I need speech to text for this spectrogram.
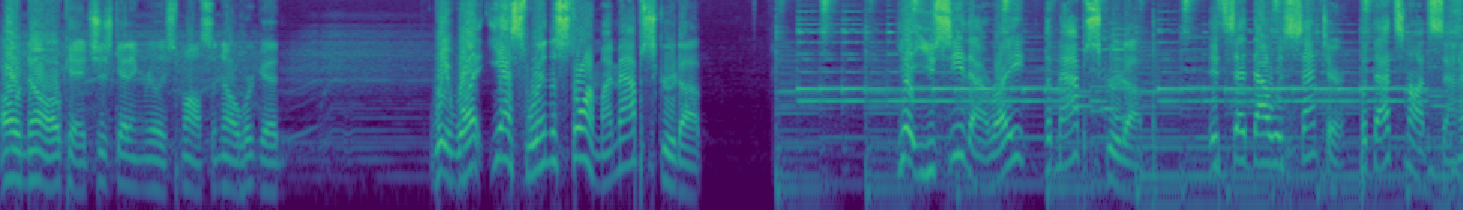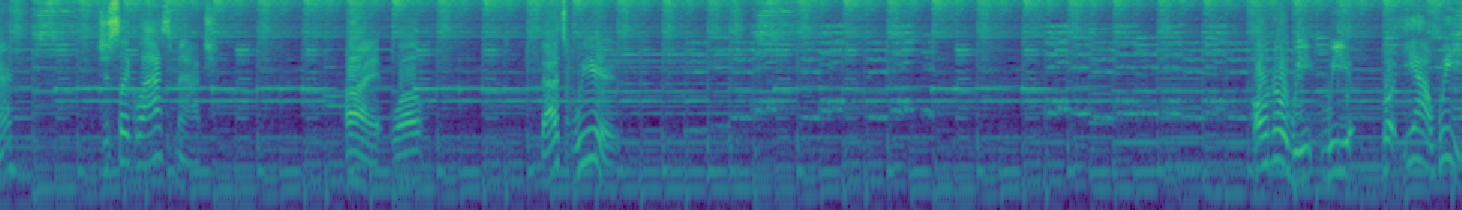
Oh, no, okay, it's just getting really small, so no, we're good. Wait, what? Yes, we're in the storm. My map screwed up. Yeah, you see that, right? The map screwed up. It said that was center, but that's not center. Just like last match. All right, well, That's weird. Oh no, we we but yeah, wait.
